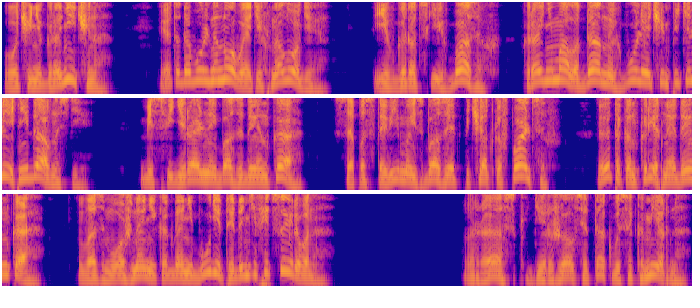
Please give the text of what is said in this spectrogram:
очень ограничена. Это довольно новая технология, и в городских базах крайне мало данных более чем пятилетней давности. Без федеральной базы ДНК, сопоставимой с базой отпечатков пальцев, эта конкретная ДНК, возможно, никогда не будет идентифицирована. Раск держался так высокомерно,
